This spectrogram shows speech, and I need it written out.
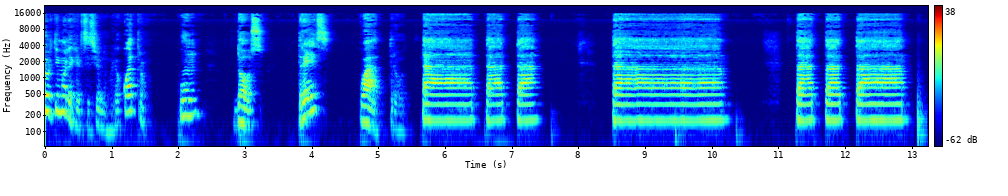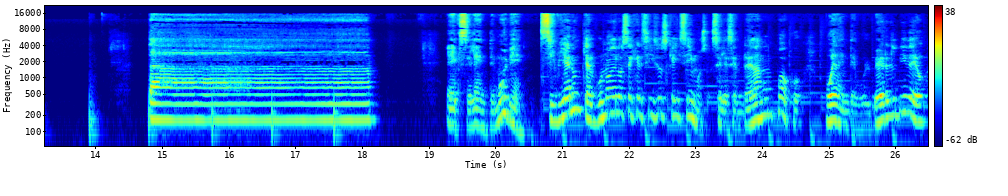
Por último el ejercicio número 4. 1, 2, 3, 4. Ta, ta, ta. Ta. Ta, ta, ta. Ta. Excelente, muy bien. Si vieron que alguno de los ejercicios que hicimos se les enredan un poco, pueden devolver el video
